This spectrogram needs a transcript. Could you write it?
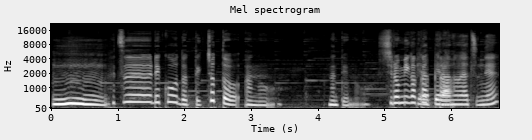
うん普通レコードってちょっとあのなんていうの？白みがペかったラペラのやつね。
